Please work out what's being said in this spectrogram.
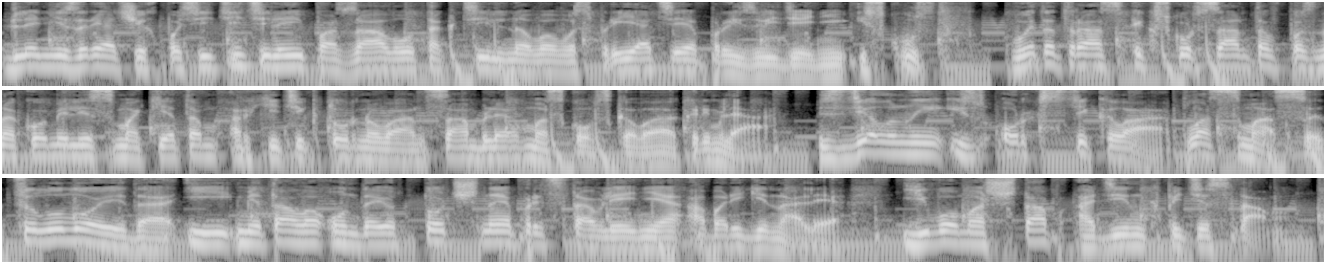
для незрячих посетителей по залу тактильного восприятия произведений искусств. В этот раз экскурсантов познакомили с макетом архитектурного ансамбля Московского Кремля. Сделанный из оргстекла, пластмассы, целлулоида и металла он дает точное представление об оригинале. Его масштаб 1 к 500.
